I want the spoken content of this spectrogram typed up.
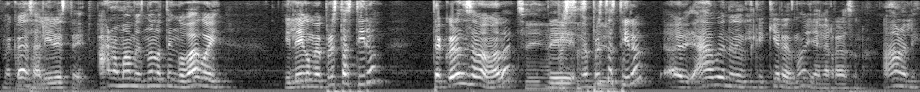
me acaba de salir este, ah, no mames, no lo tengo, va, güey. Y le digo, ¿me prestas tiro? ¿Te acuerdas de esa mamada? Sí, me De, prestas ¿me prestas tiro? Ah, bueno, el que quieras, ¿no? Y agarrabas uno. Ah, órale.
